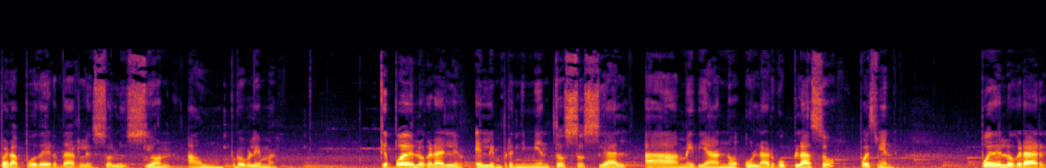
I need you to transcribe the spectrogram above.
para poder darle solución a un problema. ¿Qué puede lograr el, emprendimiento social a mediano o largo plazo? Pues bien, puede lograr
